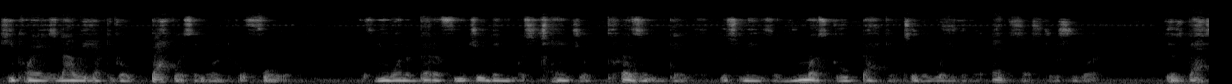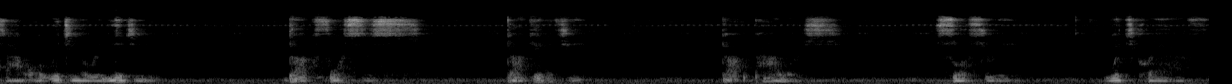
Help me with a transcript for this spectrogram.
Key point is now we have to go backwards in order to go forward. If you want a better future, then you must change your present day, which means that you must go back into the way that the ancestors were. Because that's our original religion. Dark forces, dark energy, dark powers, sorcery, witchcraft,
